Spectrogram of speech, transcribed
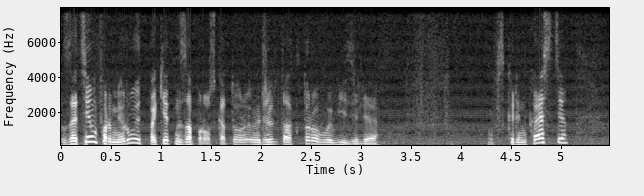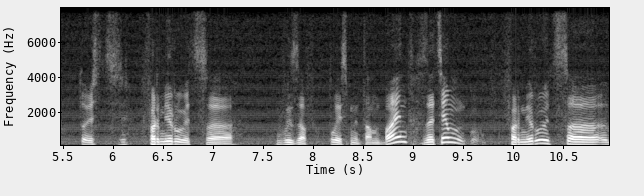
затем формирует пакетный запрос, который, результат которого вы видели в скринкасте. То есть формируется вызов placement unbind, затем формируется,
